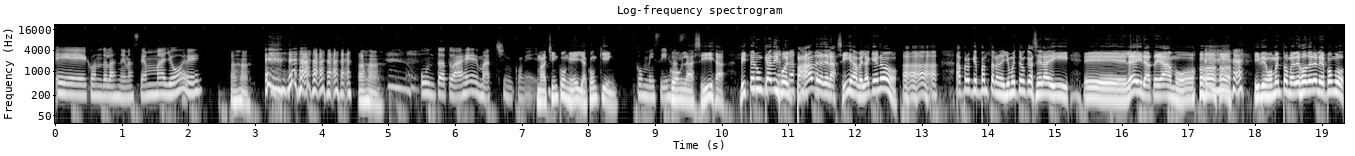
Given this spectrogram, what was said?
Eh, cuando las nenas sean mayores, Ajá. Ajá. un tatuaje de matching con ellas. Machín con ella. ¿Con quién? con mis hijas. Con las hijas. ¿Viste? Nunca dijo el padre de las hijas, ¿verdad que no? ah, pero qué pantalones. Yo me tengo que hacer ahí. Eh, Leira, te amo. y de momento me dejo de leer le pongo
